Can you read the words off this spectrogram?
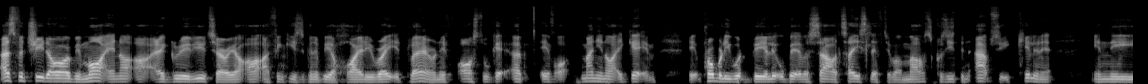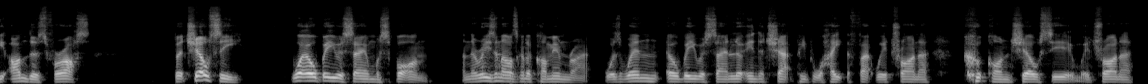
As for Chido Obi Martin, I, I, agree with you, Terry. I, I, think he's going to be a highly rated player, and if Arsenal get, uh, if Man United get him, it probably would be a little bit of a sour taste left in my mouth because he's been absolutely killing it in the unders for us. But Chelsea, what LB was saying was spot on. And the reason I was going to come in right was when LB was saying, look, in the chat, people hate the fact we're trying to cook on Chelsea and we're trying to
